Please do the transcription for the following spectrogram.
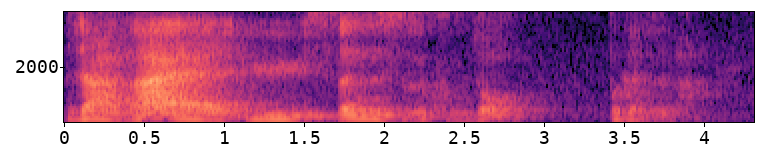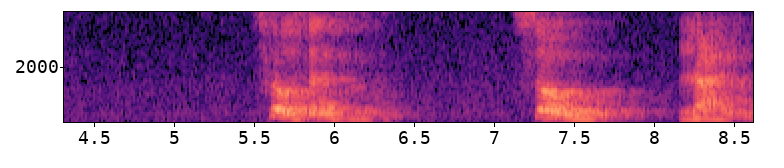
染爱于生死苦中不可自拔。受生死苦，受染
